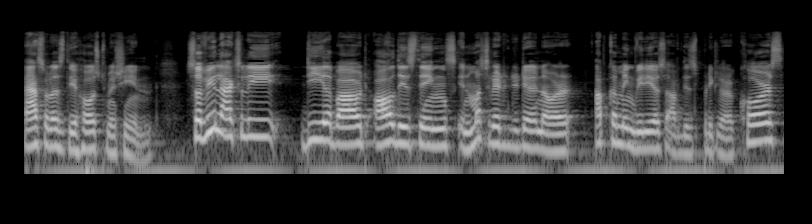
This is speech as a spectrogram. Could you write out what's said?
as well as the host machine. So we'll actually deal about all these things in much greater detail in our upcoming videos of this particular course.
